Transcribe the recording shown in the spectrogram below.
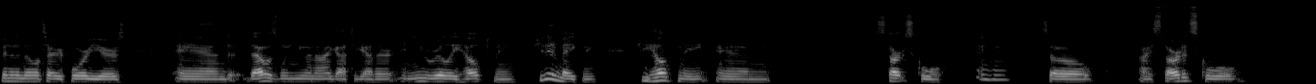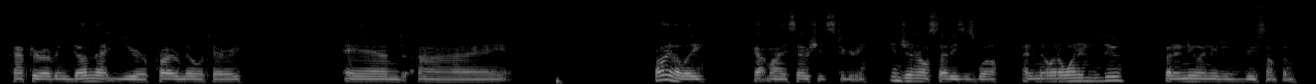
Been in the military four years, and that was when you and I got together, and you really helped me. She didn't make me. She helped me and start school. hmm So I started school after having done that year prior military, and I finally got my associate's degree in general studies as well. I didn't know what I wanted to do, but I knew I needed to do something.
